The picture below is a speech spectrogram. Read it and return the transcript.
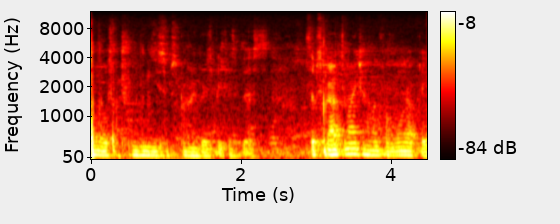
almost 20 subscribers because of this. Subscribe to my channel for more updates.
